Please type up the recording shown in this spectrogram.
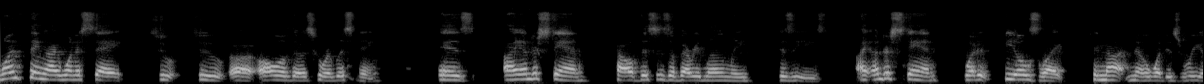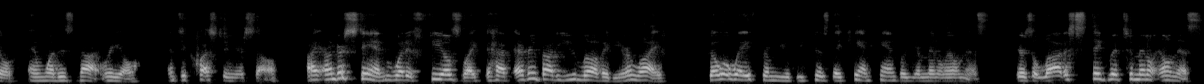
one thing I want to say to, to uh, all of those who are listening is I understand how this is a very lonely disease. I understand what it feels like to not know what is real and what is not real and to question yourself. I understand what it feels like to have everybody you love in your life go away from you because they can't handle your mental illness. There's a lot of stigma to mental illness.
